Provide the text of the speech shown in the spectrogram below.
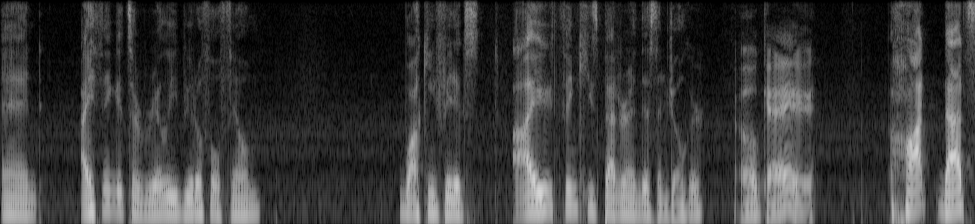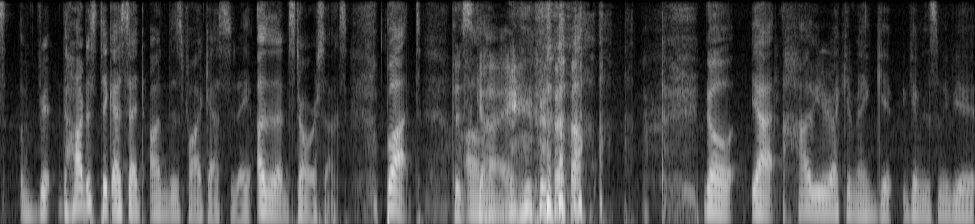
and I think it's a really beautiful film. Joaquin Phoenix, I think he's better in this than Joker. Okay. Hot. That's the hottest take I said on this podcast today, other than Star Wars sucks. But This Um, guy. no, yeah, highly recommend give, giving this movie a,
